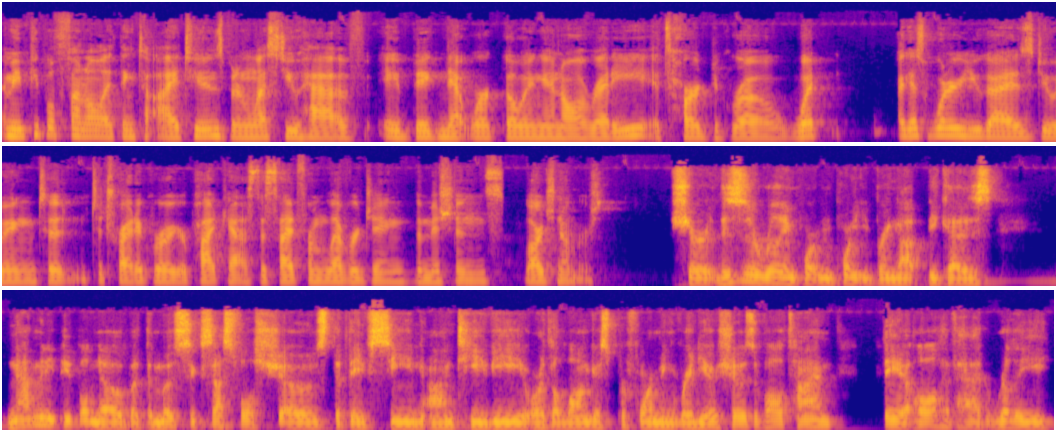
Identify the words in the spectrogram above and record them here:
I mean, people funnel, I think, to iTunes, but unless you have a big network going in already, it's hard to grow. What I guess what are you guys doing to to try to grow your podcast aside from leveraging the mission's large numbers? Sure. This is a really important point you bring up because not many people know, but the most successful shows that they've seen on TV or the longest performing radio shows of all time, they all have had really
